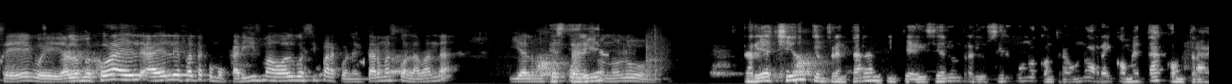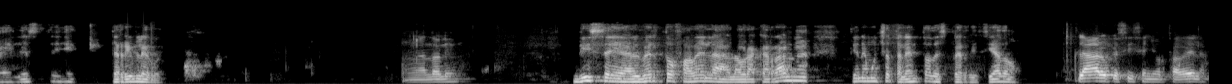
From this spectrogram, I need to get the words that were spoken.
sé, güey. A lo mejor a él, a él le falta como carisma o algo así para conectar más con la banda, y a lo mejor estaría, por eso no lo. Estaría chido que enfrentaran y que hicieran relucir uno contra uno a Rey Cometa contra el este terrible, güey. Ándale. Dice Alberto Favela, Laura Carrana tiene mucho talento desperdiciado. Claro que sí, señor Favela.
